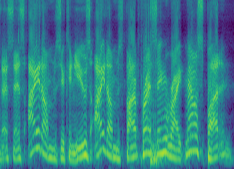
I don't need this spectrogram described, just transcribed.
This is items. You can use items by pressing right mouse button.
